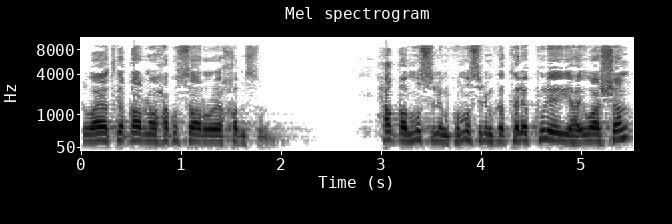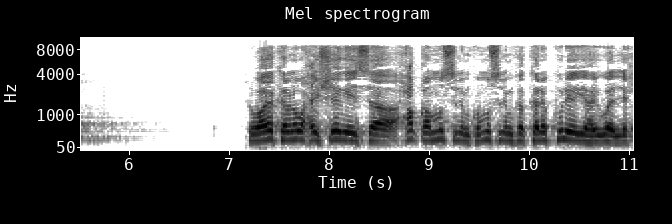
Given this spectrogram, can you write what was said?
Riwaayaadka qaarna waxaa ku soo arooray khamsun. Xaqa muslimku muslimka kale ku leeyahay waa shan. Riwaayo kalena waxay sheegaysaa xaqa muslimku muslimka kale ku leeyahay waa lix.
